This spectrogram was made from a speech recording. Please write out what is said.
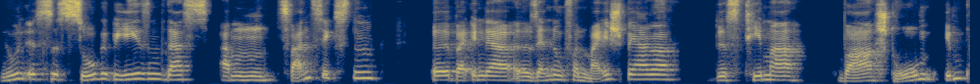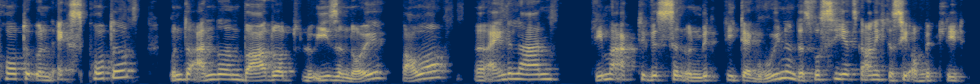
Nun ist es so gewesen, dass am 20. Äh, bei, in der äh, Sendung von Maischberger das Thema war Stromimporte und Exporte. Unter anderem war dort Luise Neubauer äh, eingeladen, Klimaaktivistin und Mitglied der Grünen. Das wusste ich jetzt gar nicht, dass sie auch Mitglied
